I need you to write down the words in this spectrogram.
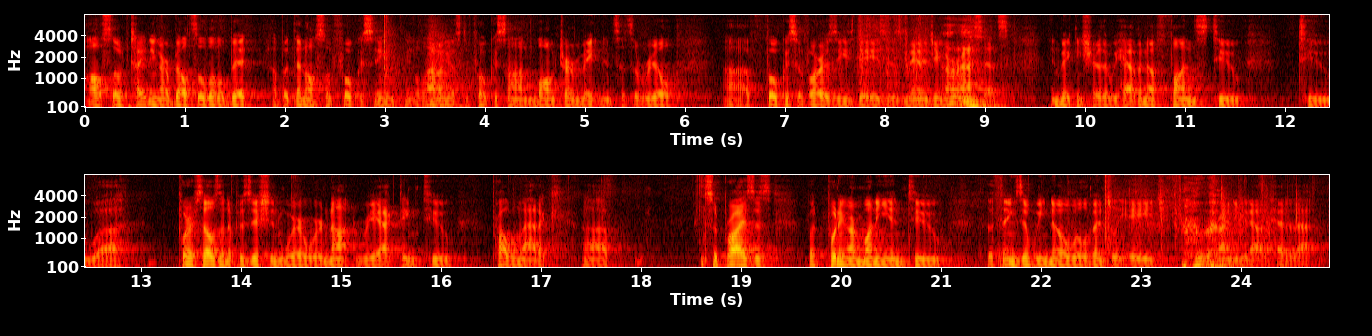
also tightening our belts a little bit, uh, but then also focusing and allowing us to focus on long-term maintenance. That's a real uh, focus of ours these days, is managing our assets and making sure that we have enough funds to, to uh, put ourselves in a position where we're not reacting to problematic uh, surprises, but putting our money into the things that we know will eventually age, trying to get out ahead of that.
